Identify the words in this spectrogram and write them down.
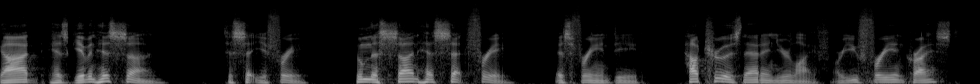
God has given his son to set you free. Whom the son has set free is free indeed. How true is that in your life? Are you free in Christ?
